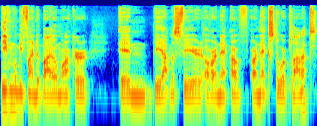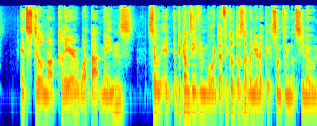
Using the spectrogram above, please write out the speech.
even when we find a biomarker in the atmosphere of our ne- of our next door planet, it's still not clear what that means. So it, it becomes even more difficult, doesn't it, when you're looking at something that's you know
